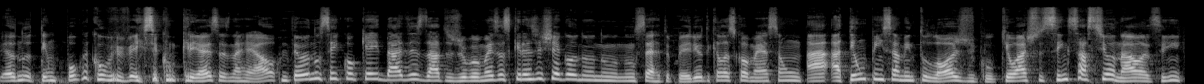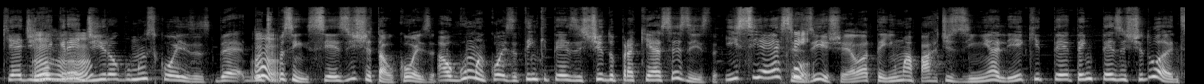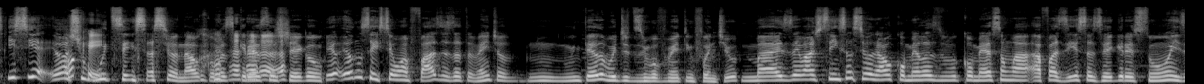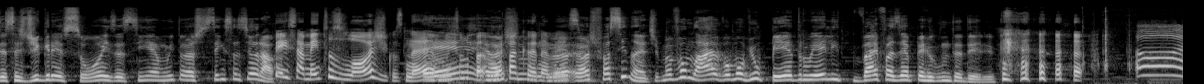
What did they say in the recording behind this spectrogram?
eu não tenho pouca convivência com crianças, na real, então eu não sei qual é a idade exata, Juba, mas as crianças chegam no, no, num certo período que elas começam a, a, ter um pensamento lógico que eu acho sensacional, assim, que é de uhum. regredir algumas coisas. De, do uhum. tipo assim, se existe tal coisa, alguma coisa tem que ter existido para que essa exista. E se essa Sim. existe, ela tem uma parte partezinha ali que te, tem que ter existido antes. E se eu acho okay. muito sensacional como as crianças chegam. Eu, eu não sei se é uma fase exatamente, eu não entendo muito de desenvolvimento infantil, mas eu acho sensacional como elas começam a, a fazer essas regressões, essas digressões, assim, é muito, eu acho sensacional. Pensamentos lógicos, né? É, muito, muito acho, bacana mesmo. Eu, eu acho fascinante. Mas vamos lá, vamos ouvir o Pedro, ele vai fazer a pergunta dele.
